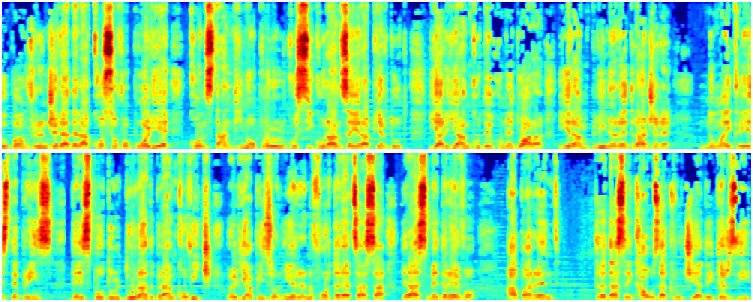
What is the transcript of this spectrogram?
După înfrângerea de la Kosovopolie, Constantinopolul cu siguranță era pierdut, iar Iancu de Hunedoara era în plină retragere, numai că este prins. Despotul Durad Brankovici îl ia prizonier în fortăreața sa de la Smedrevo. Aparent, trădase cauza Cruciadei târzii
